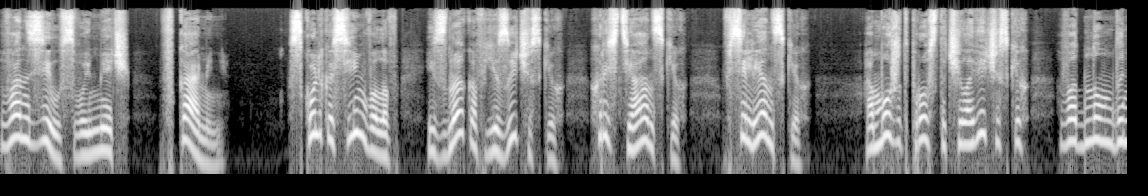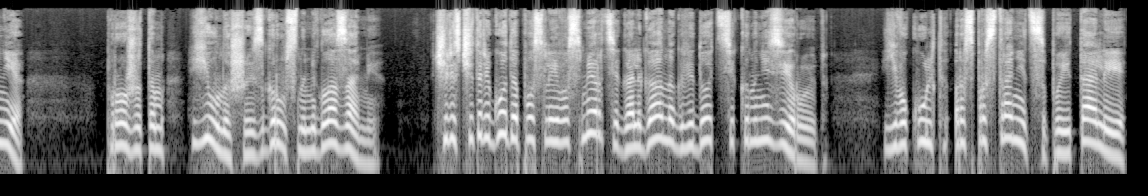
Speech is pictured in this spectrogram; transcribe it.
вонзил свой меч в камень. Сколько символов и знаков языческих, христианских, вселенских, а может просто человеческих в одном дне – прожитым юношей с грустными глазами. Через четыре года после его смерти Гальгана Гвидотти канонизируют. Его культ распространится по Италии,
